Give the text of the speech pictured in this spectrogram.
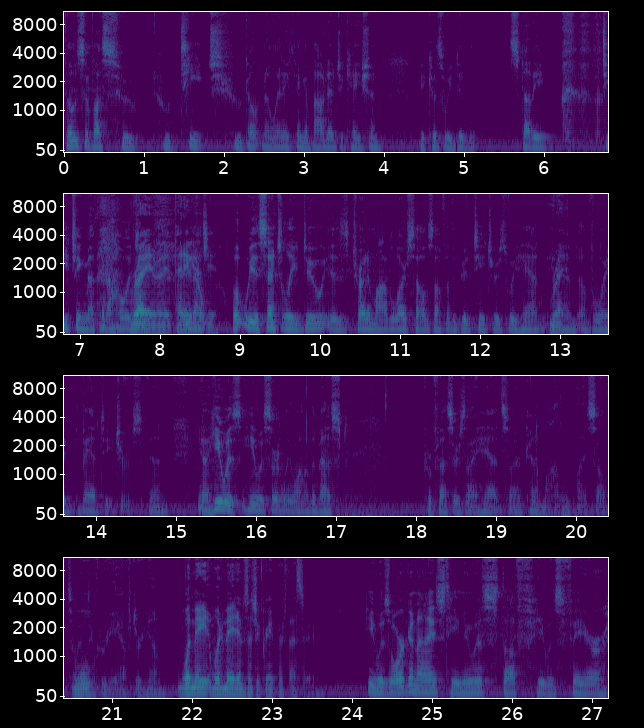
those of us who who teach who don't know anything about education because we didn't study teaching methodology. Right, right, pedagogy. You know, what we essentially do is try to model ourselves off of the good teachers we had right. and avoid the bad teachers. And you know, he was he was certainly one of the best professors I had, so I've kind of modeled myself to well, a degree after him. What made what made him such a great professor? He was organized. He knew his stuff. He was fair,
